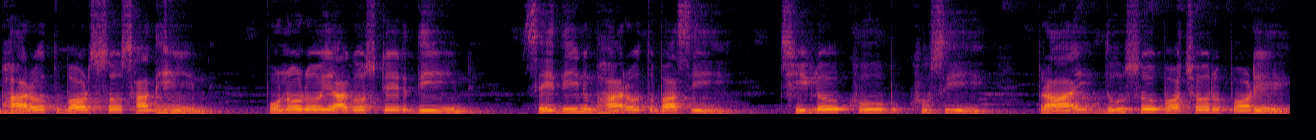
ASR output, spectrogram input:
ভারতবর্ষ স্বাধীন, পনেরোই আগস্টের দিন। সেদিন ভারতবাসী ছিল খুব খুশি। প্রায় দুশো বছর পরে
